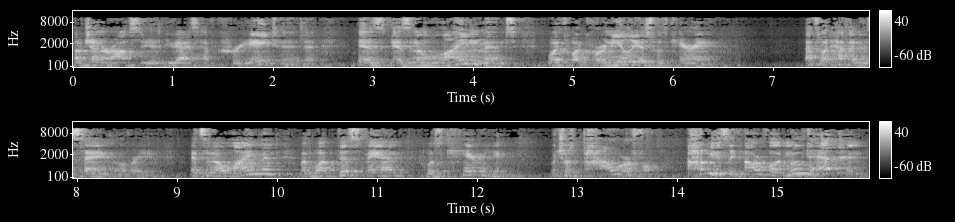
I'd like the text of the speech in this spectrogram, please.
of generosity that you guys have created is is an alignment with what Cornelius was carrying. That's what heaven is saying over you. It's an alignment with what this man was carrying, which was powerful. Obviously powerful. It moved heaven.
